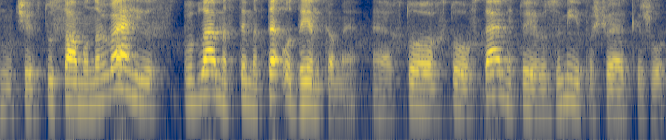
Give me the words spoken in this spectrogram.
ну, чи в ту саму Норвегію з проблеми з тими Т-1-ками. Е, Хто, хто в темі, той розуміє, про що я кажу.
